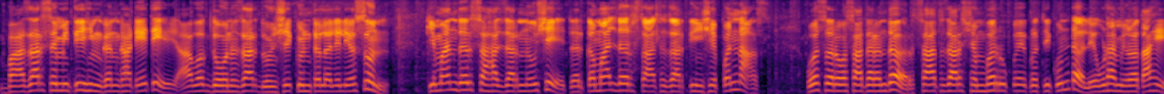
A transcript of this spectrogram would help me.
बाजार समिती हिंगणघाट येथे आवक दोन हजार दोनशे क्विंटल आलेली असून किमान दर सहा हजार नऊशे तर कमाल दर सात हजार तीनशे पन्नास व सर्वसाधारण दर सात हजार शंभर रुपये प्रति क्विंटल एवढा मिळत आहे.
